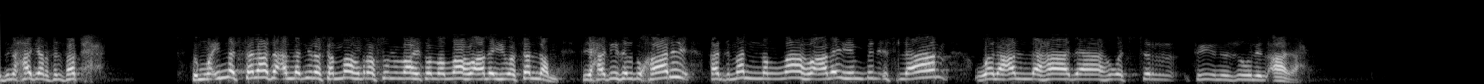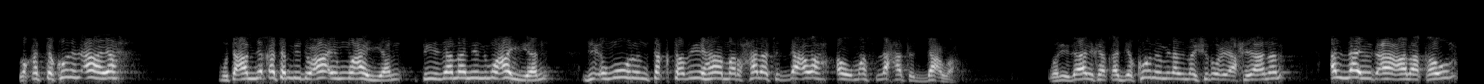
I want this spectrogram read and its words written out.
ابن حجر في الفتح. ثم إن الثلاثة الذين سماهم رسول الله صلى الله عليه وسلم في حديث البخاري قد من الله عليهم بالإسلام ولعل هذا هو السر في نزول الآية. وقد تكون الآية متعلقة بدعاء معين في زمن معين لأمور تقتضيها مرحلة الدعوة أو مصلحة الدعوة. ولذلك قد يكون من المشروع أحيانا أن لا يدعى على قوم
